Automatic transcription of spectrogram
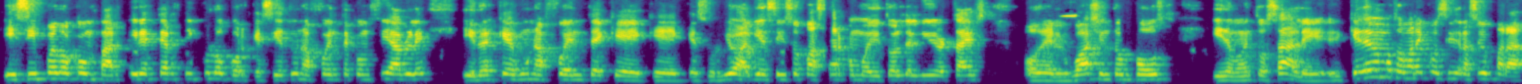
y sí puedo compartir este artículo porque sí es una fuente confiable y no es que es una fuente que, que, surgió, alguien se hizo pasar como editor del New York Times o del Washington Post y de momento sale. ¿Qué debemos tomar en consideración para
